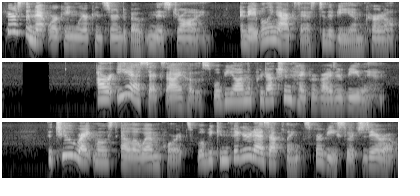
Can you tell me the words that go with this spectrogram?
Here's the networking we're concerned about in this drawing, enabling access to the VM kernel. Our ESXi host will be on the production hypervisor VLAN. The two rightmost LOM ports will be configured as uplinks for vSwitch 0.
